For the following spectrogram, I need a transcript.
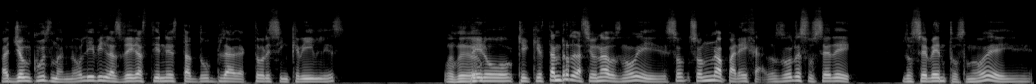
a John Goodman, ¿no? Living Las Vegas tiene esta dupla de actores increíbles, pero que, que están relacionados, ¿no? Eh, son, son una pareja, a los dos les sucede los eventos, ¿no? Eh,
